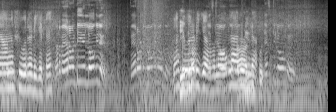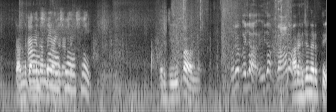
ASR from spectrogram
ഞാൻ ഒന്ന് ഫ്യൂൽ അടിക്കട്ടെ? വേറെ വണ്ടി ലോങ്ങിൽ വേറെ വണ്ടി ലോങ്ങിൽ വന്നു. ഞാൻ ഫ്യൂൽ അടിക്കാം. ലോങ്ങിൽ ആരും ഇല്ല. ലെഫ്റ്റ് ലോങ് മനസ്സിലായി മനസ്സിലായി. ഒരു ജീപ്പാ വന്നു. ഒരു ഇല്ല ഇതാ വാൻ ആരടിച്ച് നിർത്തി.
